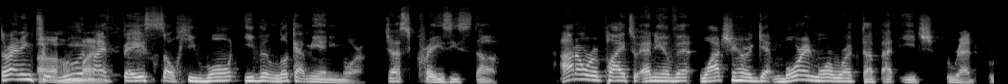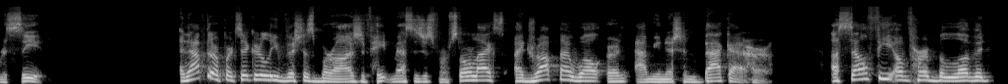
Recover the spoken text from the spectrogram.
threatening to Oh ruin my my face so he won't even look at me anymore. Just crazy stuff. I don't reply to any of it, watching her get more and more worked up at each red receipt. And after a particularly vicious barrage of hate messages from Snorlax, I dropped my well earned ammunition back at her. A selfie of her beloved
